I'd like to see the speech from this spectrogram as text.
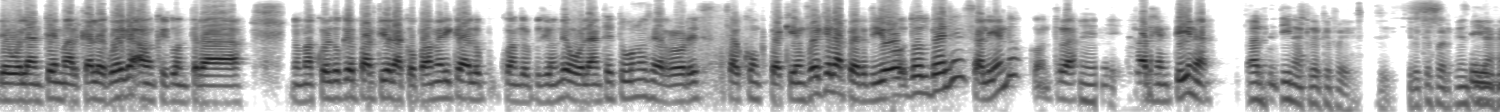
de volante de marca le juega, aunque contra, no me acuerdo qué partido de la Copa América, cuando lo pusieron de volante tuvo unos errores. O sea, ¿contra quién fue que la perdió dos veces saliendo? Contra eh, Argentina. Argentina creo que fue. creo que fue Argentina.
